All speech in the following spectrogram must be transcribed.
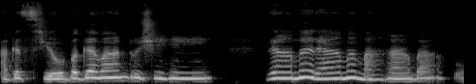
అగస్యో భగవాన్ ఋషి రామ రామ మహాబాహో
